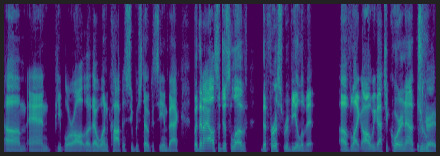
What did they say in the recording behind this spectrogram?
um, and people are all that one cop is super stoked to see him back. But then I also just love the first reveal of it, of like, oh, we got you cornered out, it's great.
